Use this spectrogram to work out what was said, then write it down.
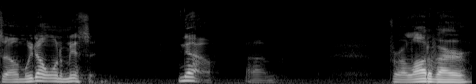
So um, we don't want to miss it. no. For a lot of our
